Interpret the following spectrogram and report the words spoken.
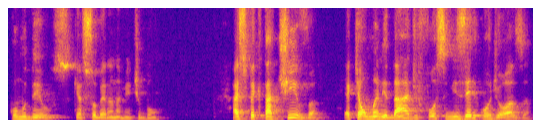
como Deus, que é soberanamente bom. A expectativa é que a humanidade fosse misericordiosa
